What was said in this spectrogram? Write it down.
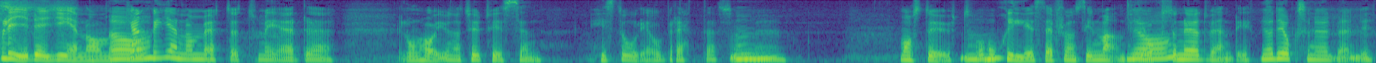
blir det genom, Ja. kanske genom mötet med, eh, eller hon har ju naturligtvis en historia att berätta som Mm. eh, måste ut. Och hon skiljer sig från sin man, för det Ja. är också nödvändigt. Ja, det är också nödvändigt.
